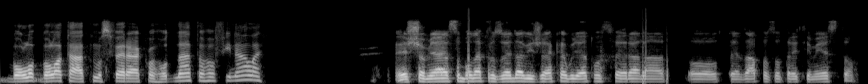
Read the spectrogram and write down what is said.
bolo, bola tá atmosféra ako hodná toho finále? Ešte ja som bol najprv zvedavý, že aká bude atmosféra na o, ten zápas o tretie miesto.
